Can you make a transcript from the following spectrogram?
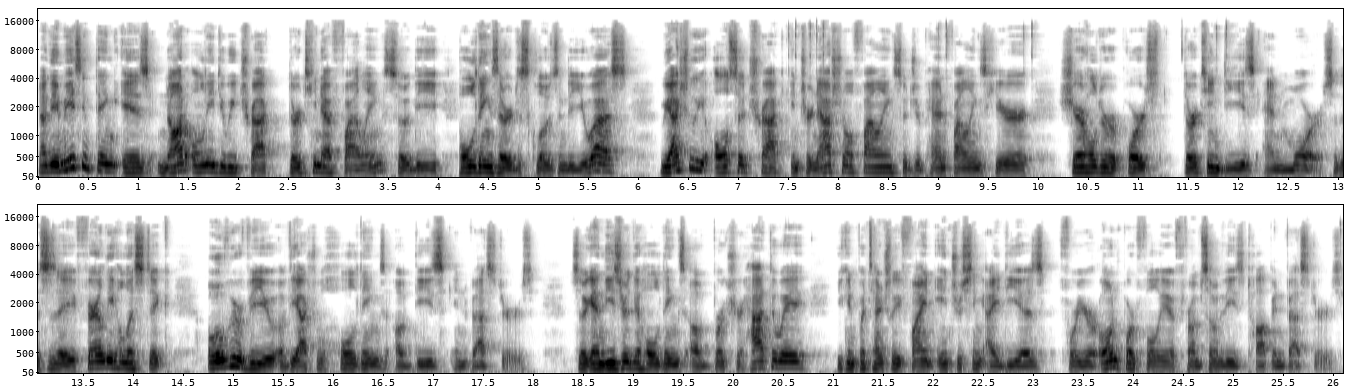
Now, the amazing thing is not only do we track 13F filings, so the holdings that are disclosed in the US, we actually also track international filings, so Japan filings here, shareholder reports, 13Ds, and more. So this is a fairly holistic overview of the actual holdings of these investors. So again, these are the holdings of Berkshire Hathaway. You can potentially find interesting ideas for your own portfolio from some of these top investors.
